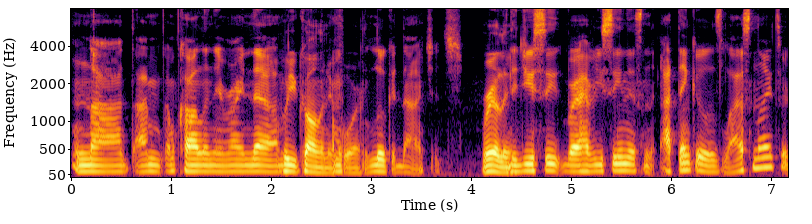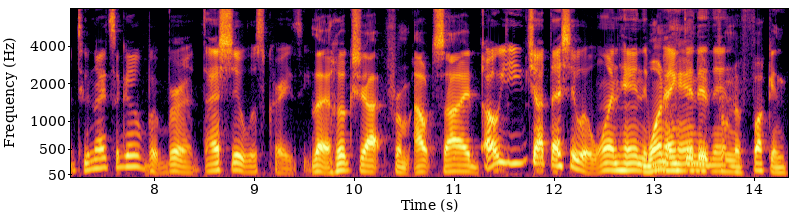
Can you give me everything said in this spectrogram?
Nah, I'm I'm calling it right now. Who you calling it I'm for? Luka Doncic. Really? Did you see, bro? Have you seen this? I think it was last night or two nights ago. But bro, that shit was crazy. that hook shot from outside, Oh, you shot that shit with one hand and one handed it in. from the fucking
